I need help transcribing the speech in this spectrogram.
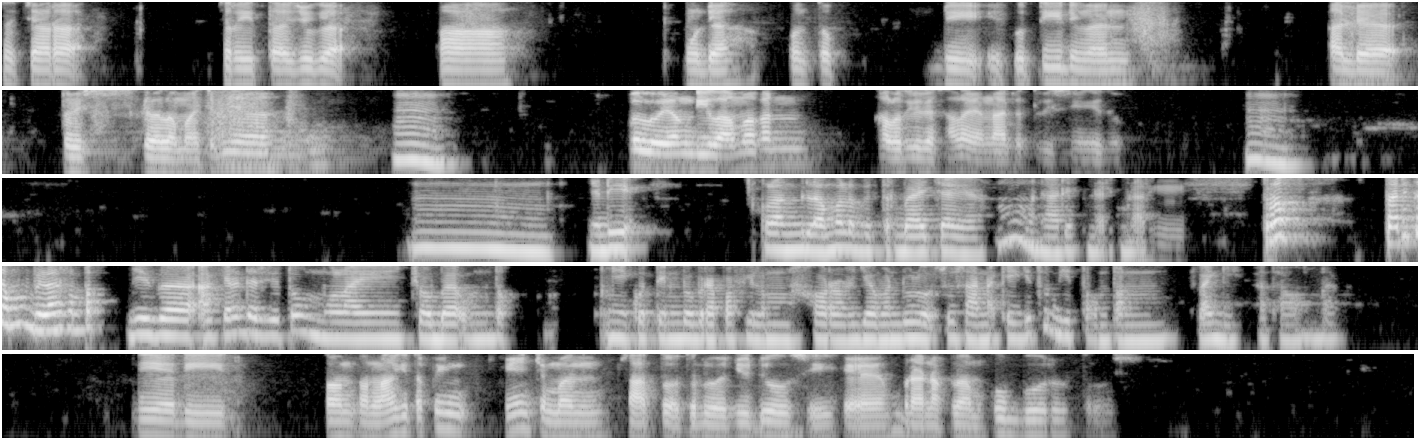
secara cerita juga uh, mudah untuk diikuti dengan ada twist segala macamnya. Hmm. Kalau yang di lama kan kalau tidak salah ya nggak ada twistnya gitu. Hmm. Hmm. Jadi kalau yang di lama lebih terbaca ya. Hmm, menarik, menarik, menarik. Hmm. Terus tadi kamu bilang sempat juga akhirnya dari situ mulai coba untuk ngikutin beberapa film horor zaman dulu, Susana kayak gitu ditonton lagi atau enggak? Dia ditonton lagi tapi kayaknya cuma satu atau dua judul sih kayak beranak dalam kubur terus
